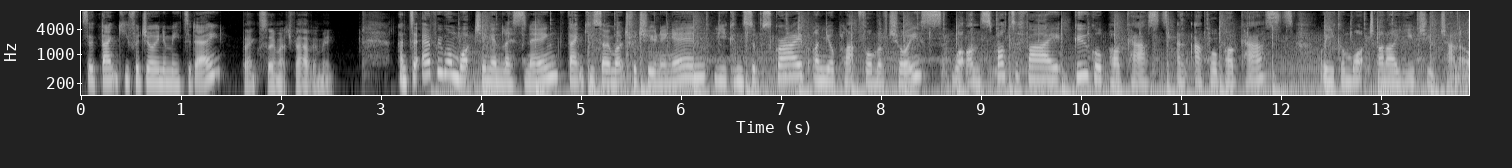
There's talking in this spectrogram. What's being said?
So thank you for joining me today. Thanks so much for having me. And to everyone watching and listening, thank you so much for tuning in. You can subscribe on your platform of choice. We're on Spotify, Google Podcasts, and Apple Podcasts, or you can watch on our YouTube channel.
